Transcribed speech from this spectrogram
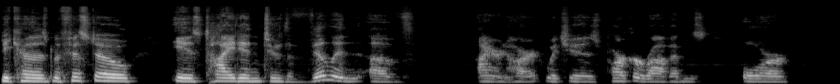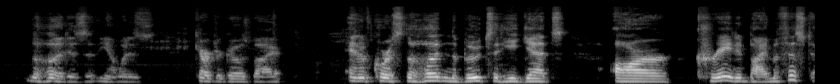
because Mephisto is tied into the villain of Ironheart, which is Parker Robbins or the Hood, is you know what his character goes by, and of course the hood and the boots that he gets are created by Mephisto.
